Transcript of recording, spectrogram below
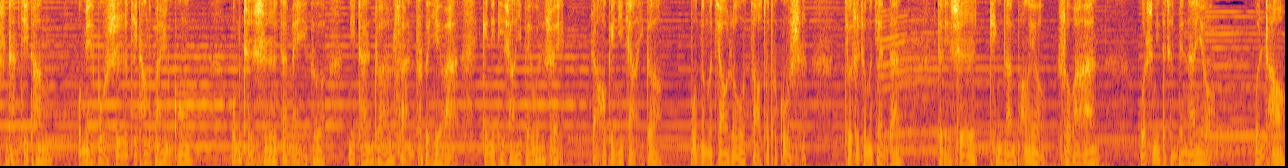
生产鸡汤，我们也不是鸡汤的搬运工，我们只是在每一个你辗转反侧的夜晚，给你递上一杯温水，然后给你讲一个不那么娇柔造作的故事，就是这么简单。这里是听男朋友说晚安，我是你的枕边男友文超。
